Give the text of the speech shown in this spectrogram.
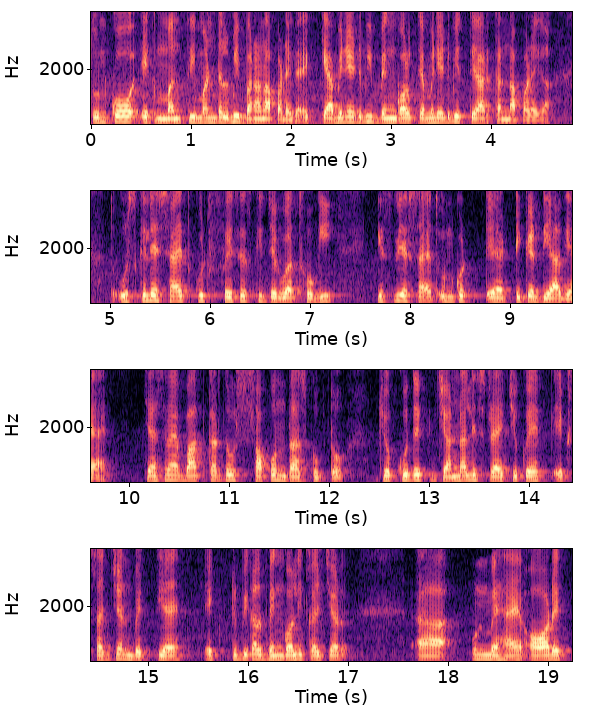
तो उनको एक मंत्रिमंडल भी बनाना पड़ेगा, एक कैबिनेट भी, बंगाल कैबिनेट भी तैयार करना पड़ेगा। तो उसके लिए शायद कुछ फेसेस की ज़रूरत होगी, इसलिए शायद उनको टिकट दिया गया है। जैसे मैं बात करता हूँ स्वपन दास गुप्तो जो खुद एक जर्नलिस्ट रह चुके हैं, एक सज्जन व्यक्ति है, एक टिपिकल बंगाली कल्चर उनमें है और एक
